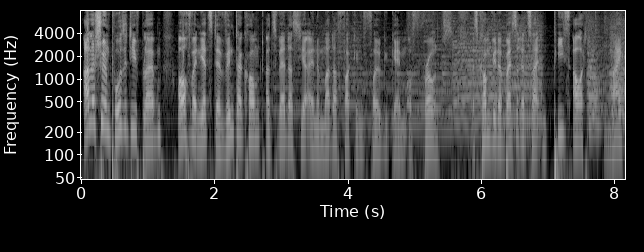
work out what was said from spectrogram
Alle schön positiv bleiben, auch wenn jetzt der Winter kommt, als wäre das hier eine motherfucking Folge Game of Thrones. Es kommen wieder bessere Zeiten. Peace out, Mike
